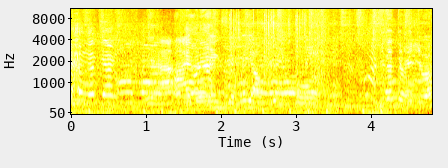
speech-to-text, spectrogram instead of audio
ยังครับยังไอ้ ตัวเองเสียงไม่ยอมขึ้นโบพี่จะเตือนดีวะ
